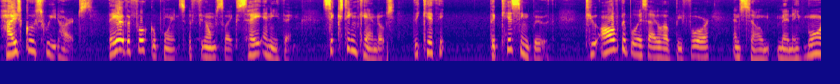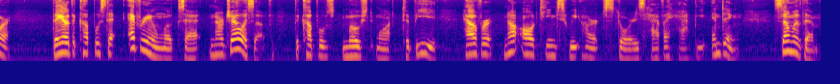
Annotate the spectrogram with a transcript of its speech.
High school sweethearts. They are the focal points of films like Say Anything, 16 Candles, The, Kith- the Kissing Booth, To All the Boys I Loved Before, and so many more. They are the couples that everyone looks at and are jealous of, the couples most want to be. However, not all teen sweetheart stories have a happy ending. Some of them,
